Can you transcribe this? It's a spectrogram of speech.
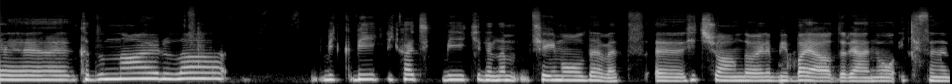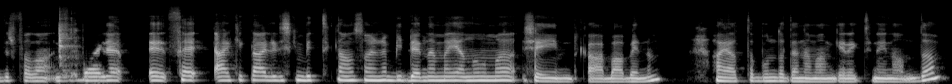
Ee, kadınlarla bir, bir birkaç bir iki dönem şeyim oldu evet. Ee, hiç şu anda öyle bir bayağıdır yani o iki senedir falan böyle e, se- erkeklerle ilişkim bittikten sonra bir deneme yanılma şeyimdi galiba benim. Hayatta bunu da denemem gerektiğine inandım.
